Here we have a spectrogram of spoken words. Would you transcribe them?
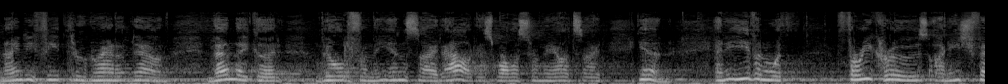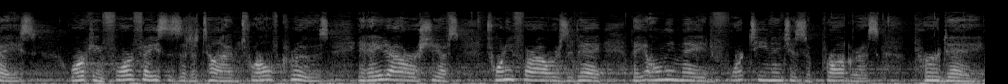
90 feet through granite down. Then they could build from the inside out as well as from the outside in. And even with three crews on each face, working four faces at a time, 12 crews, in eight hour shifts, 24 hours a day, they only made 14 inches of progress per day.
